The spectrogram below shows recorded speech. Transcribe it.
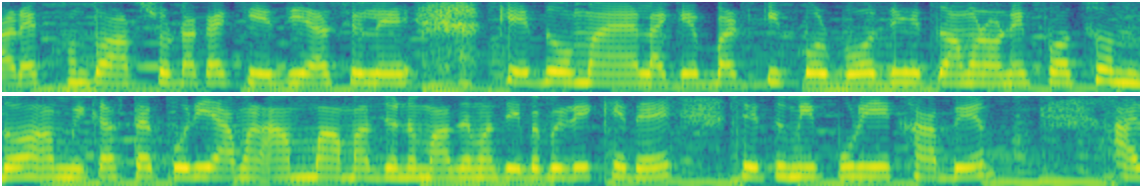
আর এখন তো আটশো টাকা কেজি আসলে খেতেও মায়া লাগে বাট কি করব? যেহেতু আমার অনেক পছন্দ, আমি কাজটা করি, আমার আম্মা আমার জন্য মাঝে মাঝে এভাবে রেখে দেয় যে তুমি পুড়িয়ে খাবে। আর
